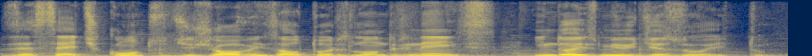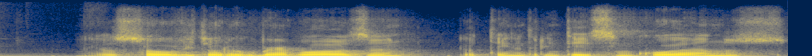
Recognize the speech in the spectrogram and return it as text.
17 contos de jovens autores londrinenses, em 2018. Eu sou Victor Hugo Barbosa, eu tenho 35 anos,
